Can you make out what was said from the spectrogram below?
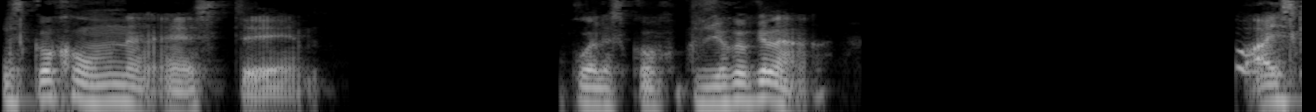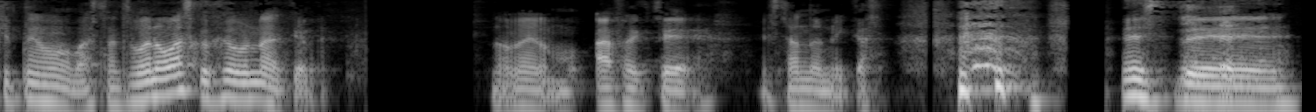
escojo una, este. ¿Cuál escojo? Pues yo creo que la. Ay, es que tengo bastante. Bueno, voy a escoger una que no me afecte estando en mi casa. este.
